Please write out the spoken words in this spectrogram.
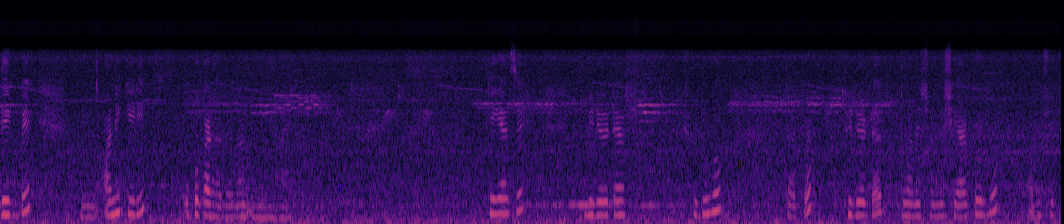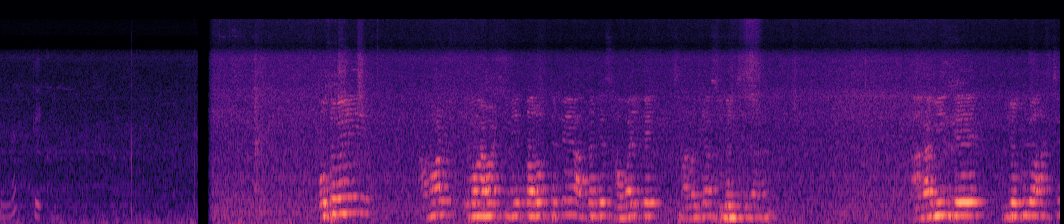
দেখবে। অনেকেরই উপকার হবে আমার মনে হয়। ঠিক আছে। ভিডিওটা শুরু হোক, তারপর ভিডিওটা তোমাদের সঙ্গে শেয়ার করব। অবশ্যই তোমরা দেখো। প্রথমেই আমার এবং আমার টিমের তরফ থেকে আপনাদের সবাইকে শারদীয়া শুভেচ্ছা জানাই। আগামী যে পুজোগুলো আসছে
